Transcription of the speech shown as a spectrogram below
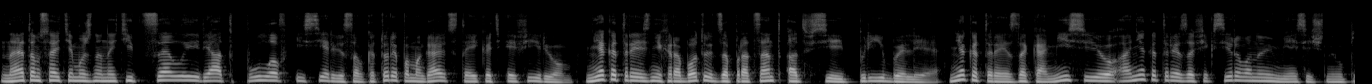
На этом сайте можно найти целый ряд пулов и сервисов, которые помогают стейкать эфириум. Некоторые из них работают за процент от всей прибыли, некоторые за комиссию, а некоторые за фиксированную месячную плату.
